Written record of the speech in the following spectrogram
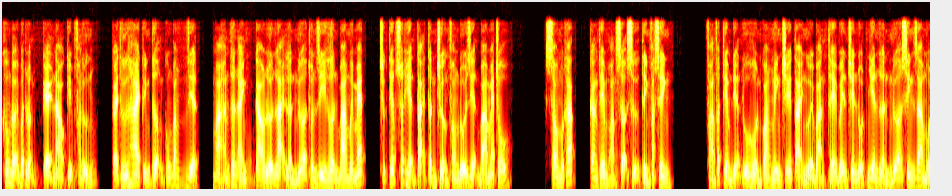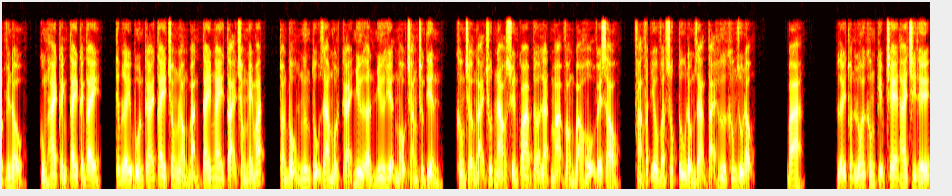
không đợi bất luận kẻ nào kịp phản ứng cái thứ hai kính tượng cũng băng diệt, mà hắn thân ảnh cao lớn lại lần nữa thuấn di hơn ba mươi mét trực tiếp xuất hiện tại tần trường phong đối diện ba mét chỗ. Sau một khắc càng thêm hoảng sợ sự tình phát sinh. Phản phát thiểm điện đũ hồn quang minh chế tài người bản thể bên trên đột nhiên lần nữa sinh ra một viên đầu cùng hai cánh tay cánh tay tiếp lấy bốn cái tay trong lòng bàn tay ngay tại trong nháy mắt toàn bộ ngưng tụ ra một cái như ẩn như hiện màu trắng trường tiên không trở ngại chút nào xuyên qua tợ lạt mạ vòng bảo hộ về sau phản phất yêu vật xúc tu đồng dạng tại hư không du động. Ba, lấy thuận lôi không kịp che thai chi thế,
